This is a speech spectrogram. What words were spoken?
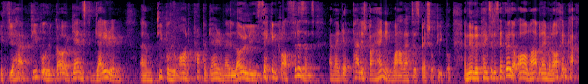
if you have people who go against Gairim, um, people who aren't proper Gairim, they're lowly second class citizens, and they get punished by hanging. Wow, that's a special people. And then it takes it a step further. Oh, ma b'nei melachim kach.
